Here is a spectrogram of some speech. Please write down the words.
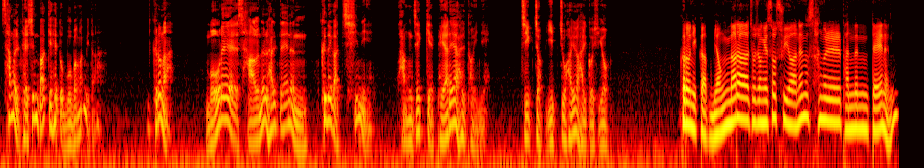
상을 대신 받게 해도 무방합니다. 그러나 모레 사은을 할 때에는 그대가 친히 황제께 배알해야 할 터이니 직접 입주하여 할 것이요. 그러니까 명나라 조정에서 수여하는 상을 받는 때에는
